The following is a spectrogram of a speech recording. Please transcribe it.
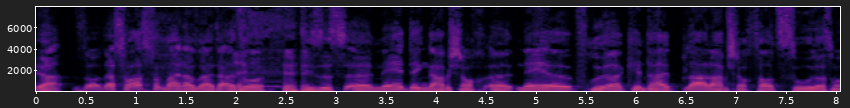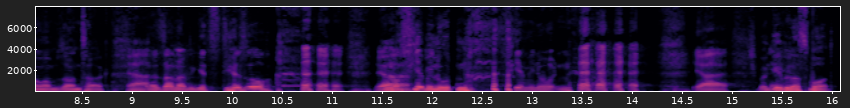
ja, so, das war's von meiner Seite. Also dieses äh, Nähe-Ding, da habe ich noch äh, Nähe, früher Kindheit, bla, da habe ich noch Thoughts zu, das machen wir am Sonntag. Ja. Äh, Sandra, wie geht's dir so? ja, noch vier Minuten. vier Minuten. ja, Ich übergebe das Wort.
